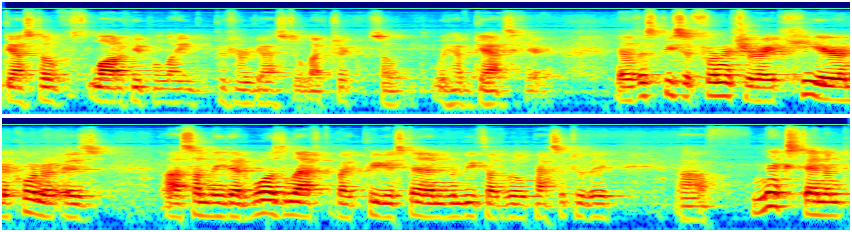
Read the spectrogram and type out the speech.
gas stove. A lot of people like prefer gas to electric, so we have gas here. Now this piece of furniture right here in the corner is uh, something that was left by previous tenant, and we thought we'll pass it to the uh, next tenant.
